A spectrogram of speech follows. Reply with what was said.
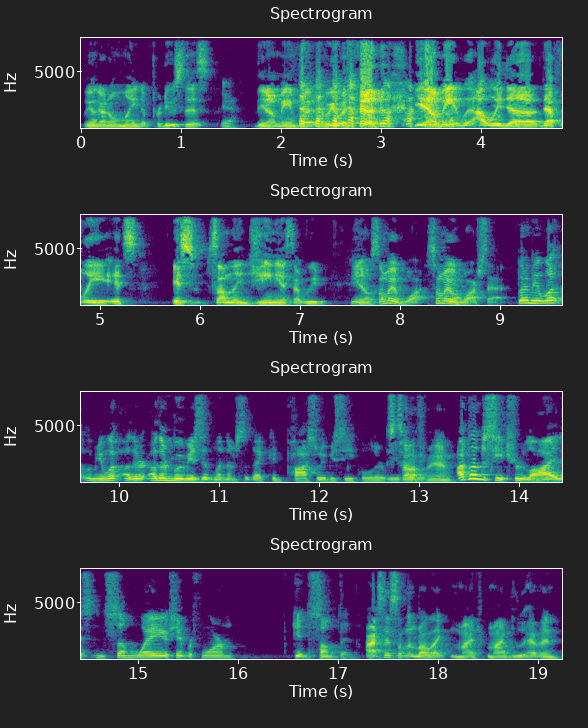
We don't got no money to produce this. Yeah. you know what I mean. But we would, you know, what I mean, I would uh, definitely. It's it's something genius that we'd, you know, somebody would watch. Somebody Yeah. would watch that. But I mean, what I mean, what other other movies that lend themselves that could possibly be sequel or It's tough, man. I'd love to see True Lies in some way, or shape, or form get something. I said something about like my my blue heaven.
